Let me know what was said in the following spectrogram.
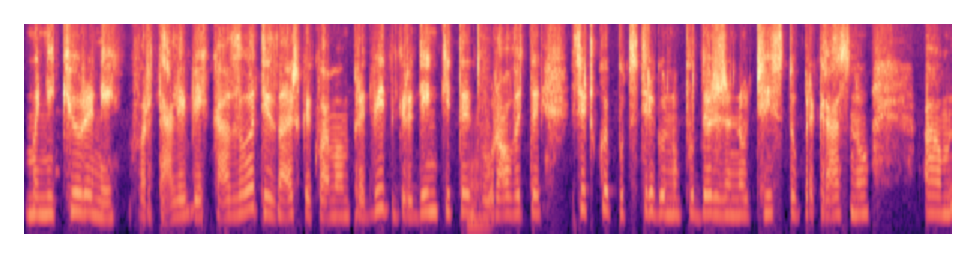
маникюрени квартали, бих казала. Ти знаеш какво имам предвид. Градинките, дворовете, всичко е подстригано, поддържано, чисто, прекрасно. Ам,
